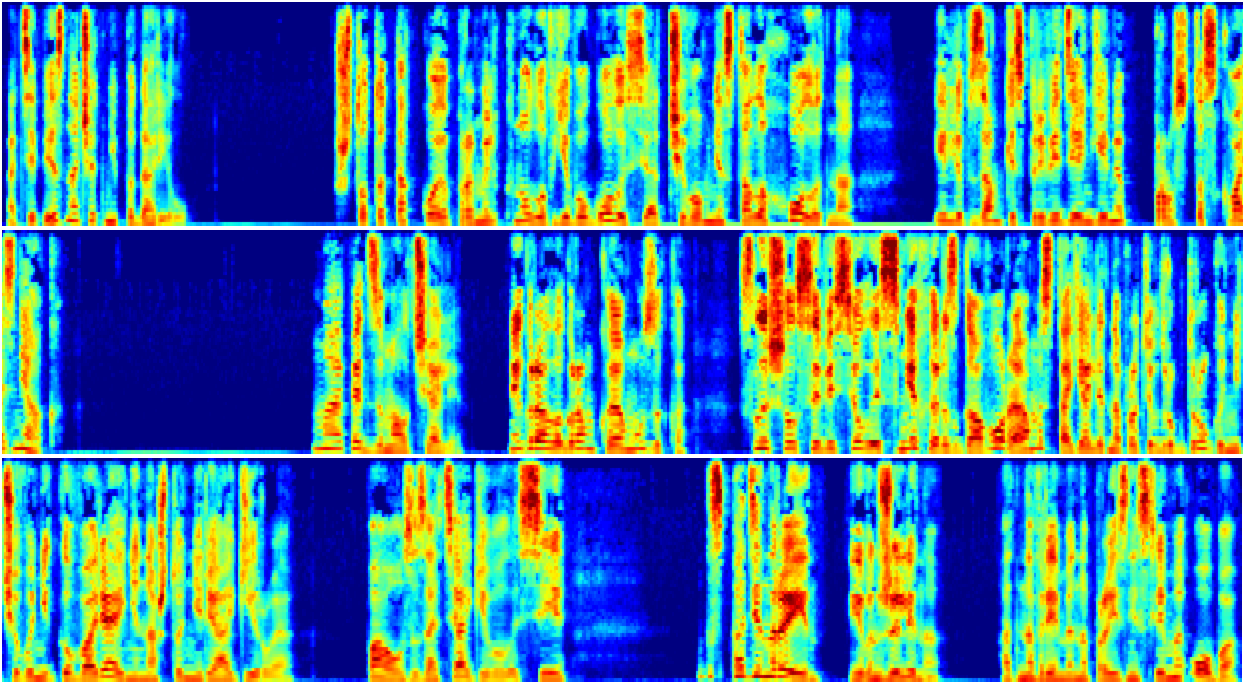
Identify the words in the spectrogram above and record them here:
«А тебе, значит, не подарил». Что-то такое промелькнуло в его голосе, от чего мне стало холодно. Или в замке с привидениями просто сквозняк. Мы опять замолчали. Играла громкая музыка, Слышался веселый смех и разговоры, а мы стояли напротив друг друга, ничего не говоря и ни на что не реагируя. Пауза затягивалась, и... «Господин Рейн!» «Еванжелина!» — одновременно произнесли мы оба.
